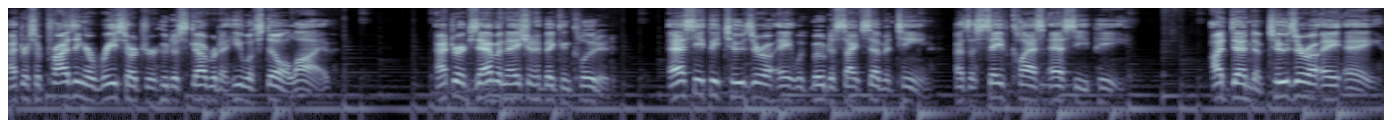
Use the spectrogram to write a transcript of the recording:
after surprising a researcher who discovered that he was still alive. After examination had been concluded, SCP-208 was moved to Site-17 as a Safe Class SCP. Addendum 208-A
